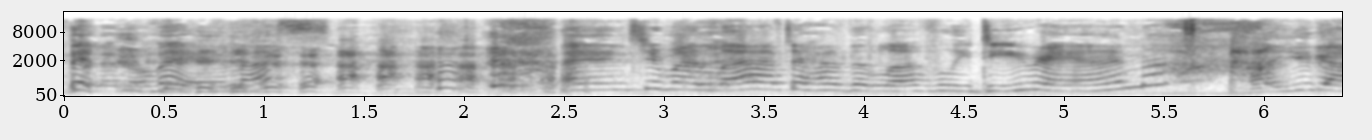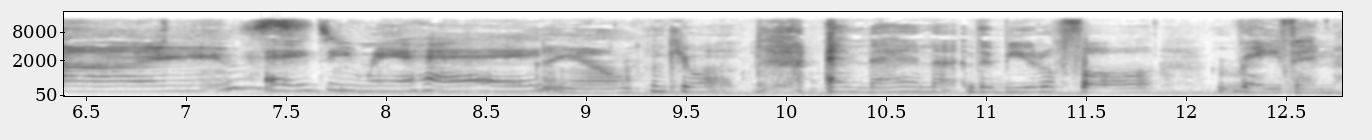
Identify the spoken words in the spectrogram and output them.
Telenovelas. and to my left, I have the lovely D-Ran. Hi, you guys. hey, D Ran. hey. Yeah. Thank you. And then the beautiful Raven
